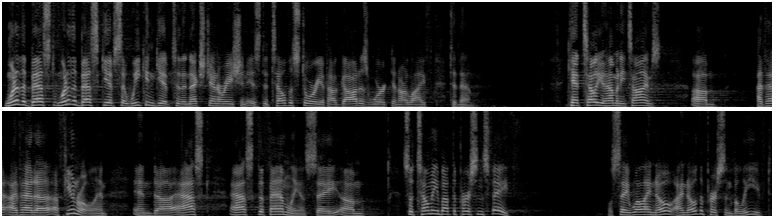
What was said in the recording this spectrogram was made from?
One of, the best, one of the best gifts that we can give to the next generation is to tell the story of how God has worked in our life to them. Can't tell you how many times um, I've, ha- I've had a, a, funeral and, and uh, ask, ask the family and say, um, So tell me about the person's faith. They'll say, Well, I know, I know the person believed,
